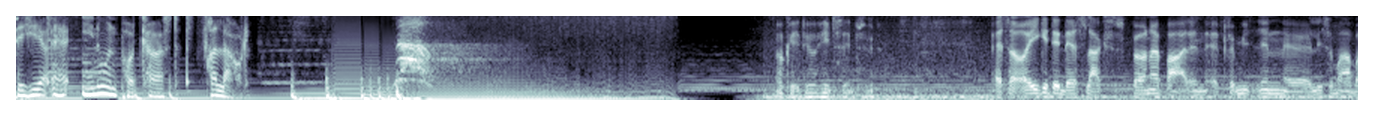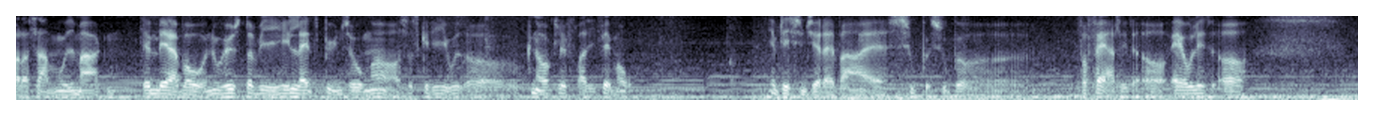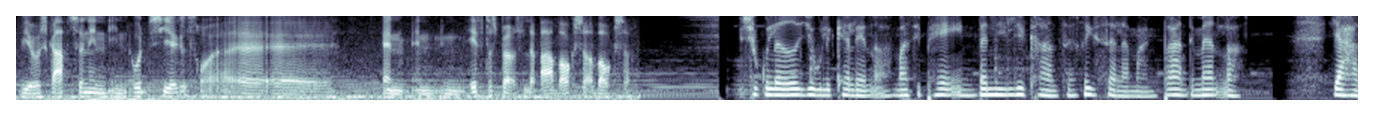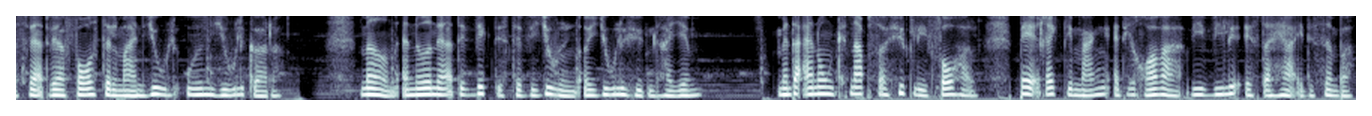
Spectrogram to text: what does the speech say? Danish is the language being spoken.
Det her er endnu en podcast fra Loud. Okay, det er helt sindssygt. Altså, og ikke den der slags børnearbejde, at familien øh, ligesom arbejder sammen ude i marken. Den der, hvor nu høster vi hele landsbyens unger, og så skal de ud og knokle fra de fem år. Jamen, det synes jeg da bare er super, super øh, forfærdeligt og ærgerligt. Og vi har jo skabt sådan en, en ond cirkel, tror jeg, af, af en, en, en efterspørgsel, der bare vokser og vokser. Chokolade, julekalender, marcipan, vaniljekranse, risalamang, brændte mandler. Jeg har svært ved at forestille mig en jul uden julegodter. Maden er noget nær det vigtigste ved julen og julehyggen herhjemme. Men der er nogle knap så hyggelige forhold bag rigtig mange af de råvarer, vi er vilde efter her i december.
